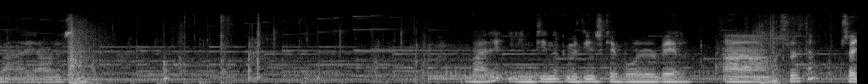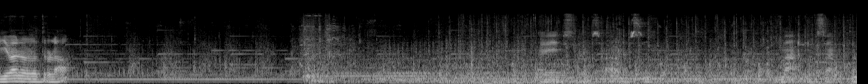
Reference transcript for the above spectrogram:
Vale, ahora sí. Vale, y entiendo que me tienes que volver a... ¿Suelta? O sea, llévalo al otro lado. Vale, exacto.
